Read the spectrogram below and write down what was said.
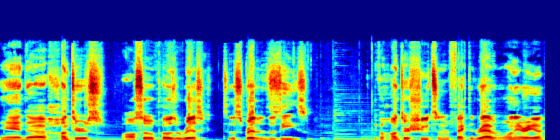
And uh, hunters also pose a risk to the spread of the disease. If a hunter shoots an infected rabbit in one area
